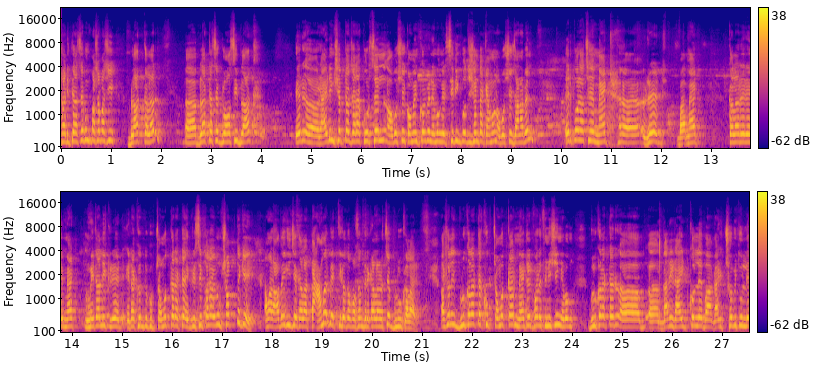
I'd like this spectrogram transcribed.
শাড়িতে আছে এবং পাশাপাশি ব্ল্যাক কালার ব্ল্যাকটা আছে গ্লসি ব্ল্যাক এর রাইডিং শেপটা যারা করছেন, অবশ্যই কমেন্ট করবেন এবং এর সিটিং পজিশনটা কেমন, অবশ্যই জানাবেন। এরপর আছে ম্যাট রেড বা ম্যাট কালারের এই ম্যাট মেটালিক রেড এটা কিন্তু খুব চমৎকার একটা এগ্রেসিভ কালার এবং সব থেকে আমার আবেগী যে কালারটা আমার ব্যক্তিগত পছন্দের কালার হচ্ছে ব্লু কালার আসলে এই ব্লু কালারটা খুব চমৎকার ম্যাটের পরে ফিনিশিং এবং ব্লু কালারটার গাড়ি রাইড করলে বা গাড়ির ছবি তুললে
